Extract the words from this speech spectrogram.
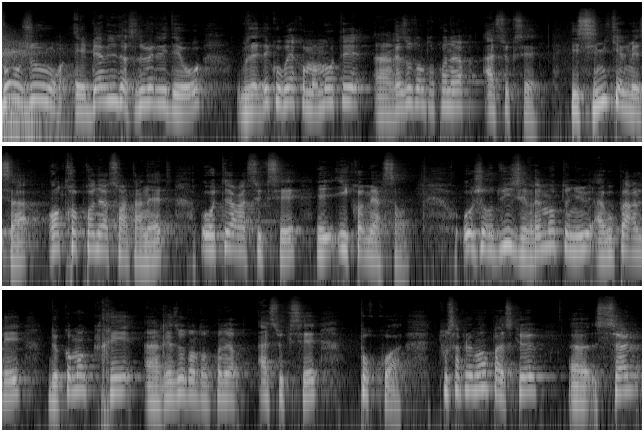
Bonjour et bienvenue dans cette nouvelle vidéo. Vous allez découvrir comment monter un réseau d'entrepreneurs à succès. Ici Mickaël Messa, entrepreneur sur Internet, auteur à succès et e-commerçant. Aujourd'hui, j'ai vraiment tenu à vous parler de comment créer un réseau d'entrepreneurs à succès. Pourquoi? Tout simplement parce que euh, seul,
